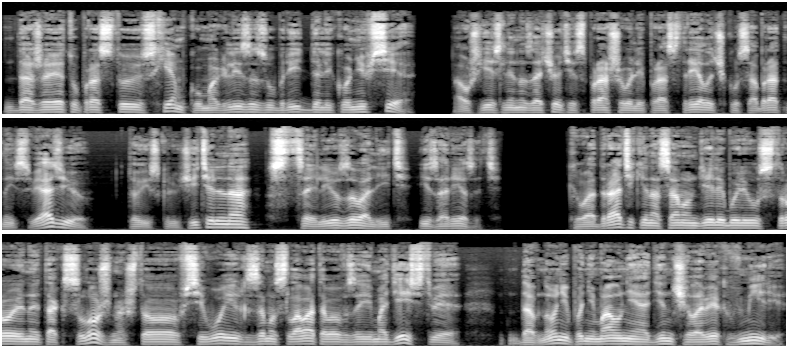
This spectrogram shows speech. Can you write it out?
Даже эту простую схемку могли зазубрить далеко не все. А уж если на зачете спрашивали про стрелочку с обратной связью, то исключительно с целью завалить и зарезать. Квадратики на самом деле были устроены так сложно, что всего их замысловатого взаимодействия давно не понимал ни один человек в мире.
